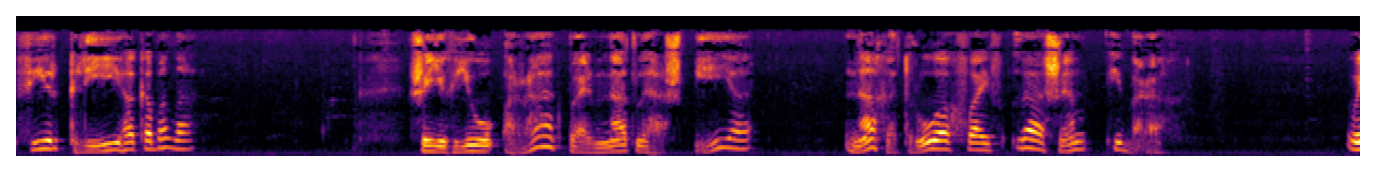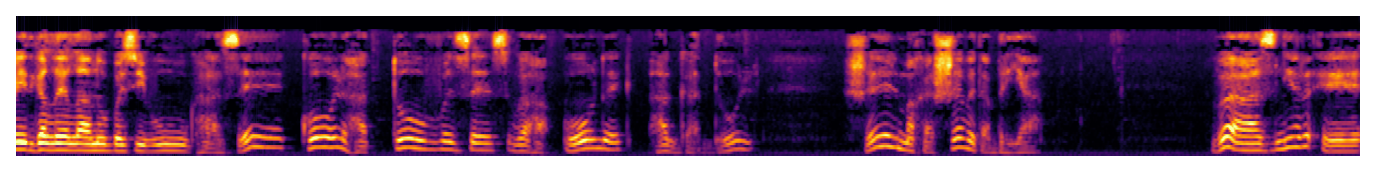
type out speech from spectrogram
fir kli hakabala, שיהיו רק בעל מנת להשפיע נחת רוח פייף להשם יתברך. ויתגלה לנו בזיווג הזה כל הטוב וזס והעונג הגדול של מחשבת הבריאה. ואז נראה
